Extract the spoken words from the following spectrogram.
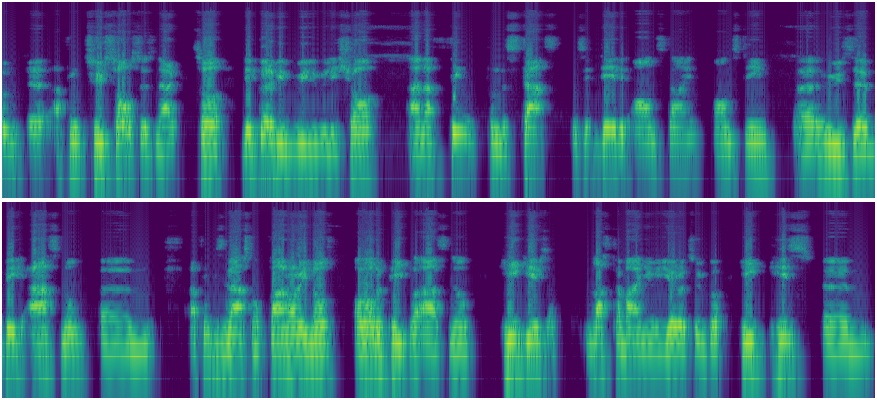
uh, I think, two sources now. So they've got to be really, really sure. And I think from the stats, was it David Ornstein, Ornstein, uh, who's a big Arsenal, um, I think he's an Arsenal fan or he knows a lot of people at Arsenal. He gives, last time I knew a year or two ago, he, his, um,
